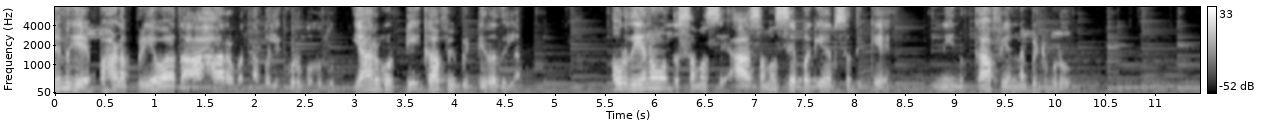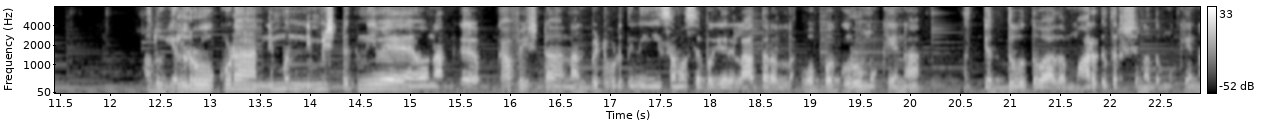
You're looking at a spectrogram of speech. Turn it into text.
ನಿಮಗೆ ಬಹಳ ಪ್ರಿಯವಾದ ಆಹಾರವನ್ನು ಬಲಿ ಕೊಡಬಹುದು. ಯಾರಿಗೂ ಟೀ, ಕಾಫಿ ಬಿಟ್ಟಿರೋದಿಲ್ಲ. ಅವ್ರದ್ದು ಏನೋ ಒಂದು ಸಮಸ್ಯೆ, ಆ ಸಮಸ್ಯೆ ಬಗೆಹರಿಸೋದಕ್ಕೆ ನೀನು ಕಾಫಿಯನ್ನು ಬಿಟ್ಬಿಡು. ಅದು ಎಲ್ಲರೂ ಕೂಡ ನಿಮ್ಮನ್ನ ನಿಮ್ಮಿಷ್ಟಕ್ಕೆ ನೀವೇ ನನ್ಗೆ ಕಾಫಿ ಇಷ್ಟ, ನಾನು ಬಿಟ್ಬಿಡ್ತೀನಿ, ಈ ಸಮಸ್ಯೆ ಬಗೆಹರಿಲ್ಲ ಆ ಥರ ಅಲ್ಲ. ಒಬ್ಬ ಗುರು ಮುಖೇನ, ಅತ್ಯದ್ಭುತವಾದ ಮಾರ್ಗದರ್ಶನದ ಮುಖೇನ,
